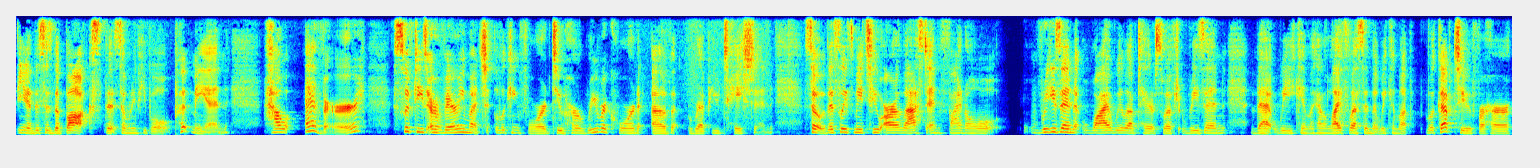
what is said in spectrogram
you know, this is the box that so many people put me in. However, Swifties are very much looking forward to her re record of Reputation. So, this leads me to our last and final reason why we love Taylor Swift, reason that we can like, kind of life lesson that we can look, up to for her,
